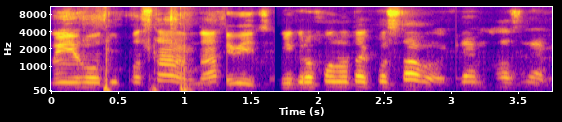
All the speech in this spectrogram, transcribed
Ми його тут поставимо, да? Дивіться. Мікрофон отак поставили, йдемо газнемо.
